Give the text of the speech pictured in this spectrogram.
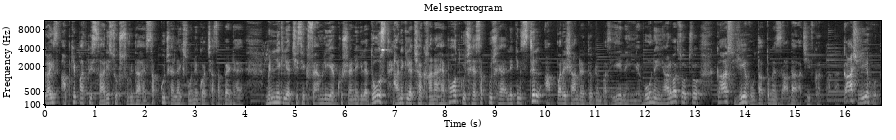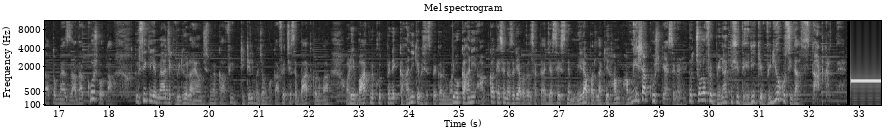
Guys आपके पास भी सारी सुख सुविधा है, सब कुछ है लाइक सोने को अच्छा सा बेड है, मिलने के लिए अच्छी सी फैमिली है, खुश रहने के लिए दोस्त है, खाने के लिए अच्छा खाना है, बहुत कुछ है, सब कुछ है, लेकिन स्टिल आप परेशान रहते हो कि मेरे पास ये नहीं है, वो नहीं है। हर वक्त सोचो, काश ये होता तो मैं ज़्यादा अचीव कर पाता, काश ये होता तो मैं ज़्यादा खुश होता। तो इसी के लिए मैं आज एक वीडियो लाया हूँ, जिसमें मैं काफ़ी डिटेल में जाऊँगा, काफ़ी अच्छे से बात करूँगा और ये बात मैं खुद पे एक कहानी के बेसिस पे करूँगा वो कहानी आपका कैसे नज़रिया बदल सकता है, जैसे इसने मेरा बदला कि हम हमेशा खुश कैसे रहे। तो चलो फिर बिना किसी देरी के वीडियो को सीधा स्टार्ट करते हैं।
